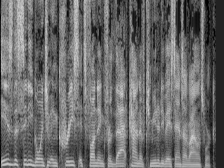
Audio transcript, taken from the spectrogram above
Is the city going to increase its funding for that kind of community based anti violence work?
